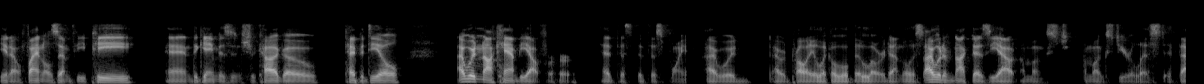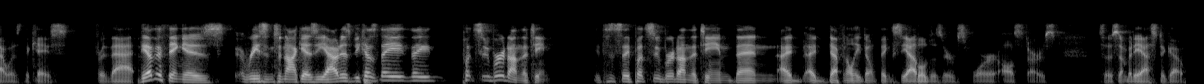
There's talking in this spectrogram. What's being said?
you know finals mvp and the game is in chicago type of deal i would knock Hamby out for her at this at this point i would i would probably look a little bit lower down the list i would have knocked Ezi out amongst amongst your list if that was the case for that the other thing is a reason to knock Ezi out is because they they put sue bird on the team since they put Sue Bird on the team, then I, I definitely don't think Seattle deserves four All Stars. So somebody has to go.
